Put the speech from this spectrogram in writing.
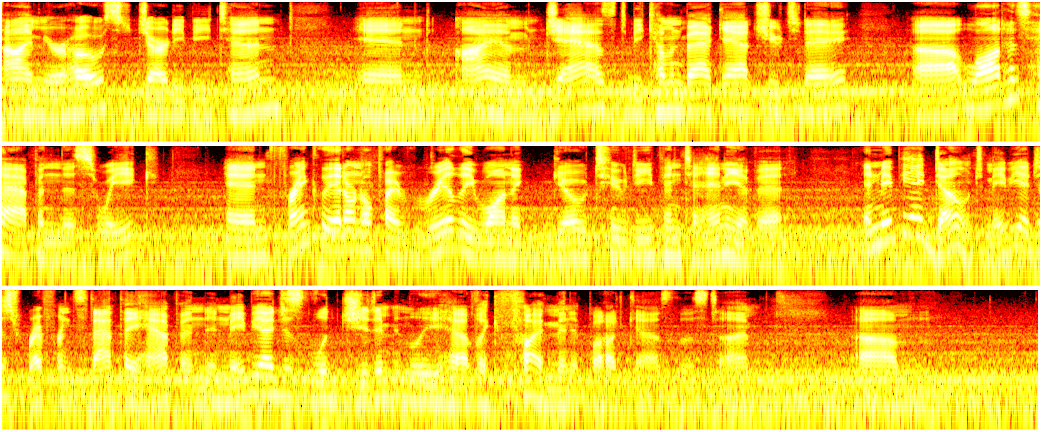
I'm your host, Jardy B10, and I am jazzed to be coming back at you today. Uh, a lot has happened this week, and frankly, I don't know if I really want to go too deep into any of it. And maybe I don't. Maybe I just reference that they happened, and maybe I just legitimately have like a five minute podcast this time. Um,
